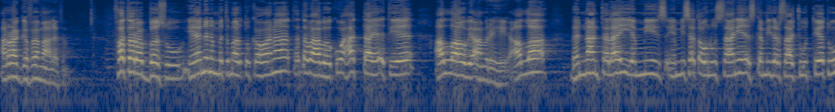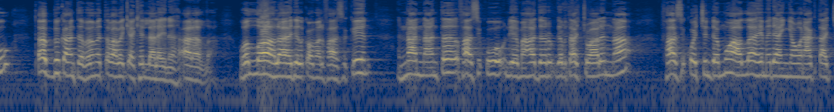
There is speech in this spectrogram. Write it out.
አራገፈ ማለት ነው። ፈተረበሱ። ይህንን የምትመርጡ ከሆነ ተጠባበቁ። ሀታ የእትየ አላሁ ቢአምርሄ አላህ በእናንተ ላይ የሚሰጠውን ውሳኔ እስከሚደርሳችሁ ውጤቱ ጠብቅ አንተ በመጠባበቂያ ኬላ ላይ ነህ አላላ ወላህ ላ የህዲል ቀውም አልፋሲቂን እና እናንተ ፋሲቁ የማህደር ገብታችኋልና ፋሲቆችን ደግሞ አላህ የመዳኛውን አቅጣጫ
